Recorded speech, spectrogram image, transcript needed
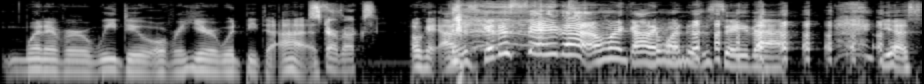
whatever we do over here would be to us. Starbucks. Okay, I was going to say that. Oh my God, I wanted to say that. yes,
